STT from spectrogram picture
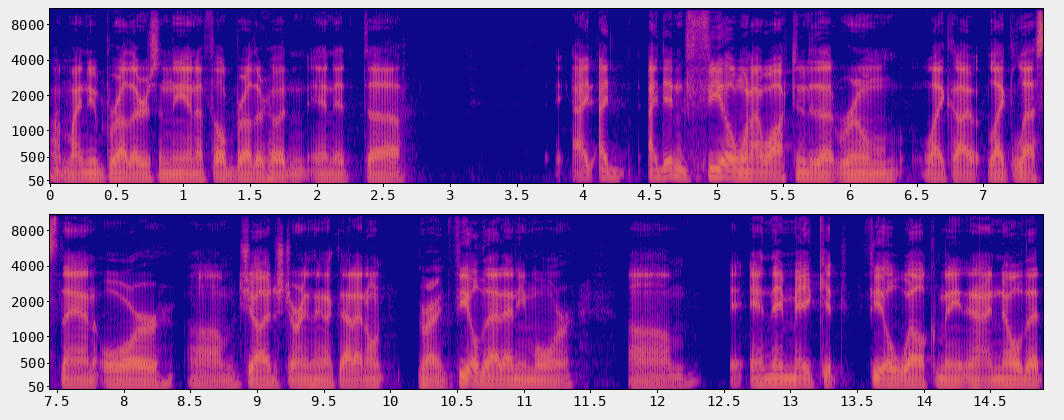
uh, my new brothers in the NFL Brotherhood, and, and it. Uh, I, I I didn't feel when I walked into that room like I like less than or um, judged or anything like that. I don't Right. feel that anymore. Um, and they make it feel welcoming, and I know that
